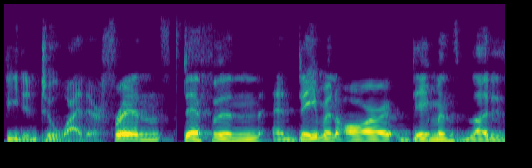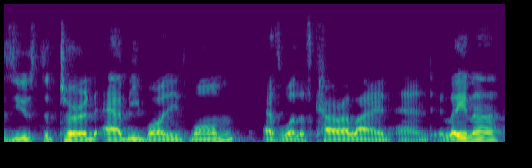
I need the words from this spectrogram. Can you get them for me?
feed into why they're friends. Stefan and Damon are. Damon's blood is used to turn Abby Bonnie's mom, as well as Caroline and Elena.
